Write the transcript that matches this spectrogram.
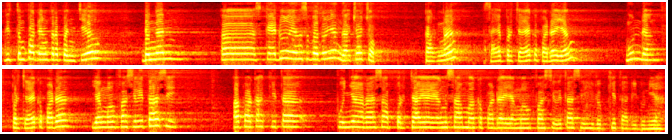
di tempat yang terpencil dengan uh, schedule yang sebetulnya nggak cocok karena saya percaya kepada yang ngundang, percaya kepada yang memfasilitasi. Apakah kita punya rasa percaya yang sama kepada yang memfasilitasi hidup kita di dunia?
